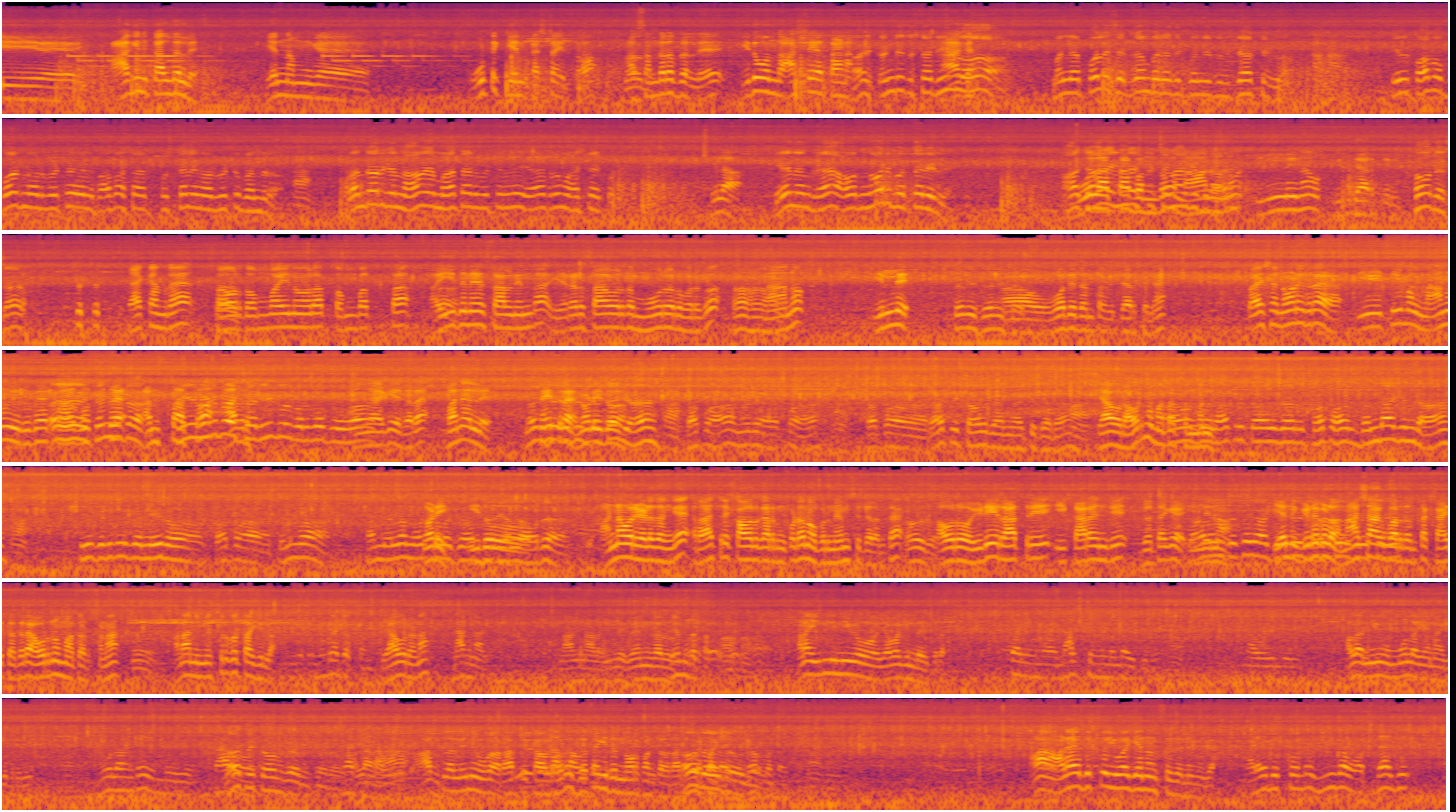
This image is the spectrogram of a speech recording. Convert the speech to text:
ಆಗಿನ ಕಾಲದಲ್ಲಿ ಏನು ನಮಗೆ ಊಟಕ್ಕೆ ಏನು ಕಷ್ಟ ಇತ್ತು ಆ ಸಂದರ್ಭದಲ್ಲಿ ಇದು ಒಂದು ಆಶ್ರಯ ತಾಣ. ಖಂಡಿತ ಸರ್ ಮೊನ್ನೆ ಪೊಲೀಸ್ ಎಕ್ಸಾಮ್ ಬರೆಯೋದಕ್ಕೆ ಬಂದಿದ್ದು ವಿದ್ಯಾರ್ಥಿಗಳು. ಇಲ್ಲಿ ಪಾಪ ಬೋರ್ಡ್ ನೋಡ್ಬಿಟ್ಟು ಇಲ್ಲಿ ಬಾಬಾ ಸಾಹೇಬ್ ಪುಸ್ತಕ ನೋಡ್ಬಿಟ್ಟು ಬಂದರು. ಬಂದವ್ರಿಗೆ ನಾವೇ ಮಾತಾಡಿಬಿಟ್ಟು ಇಲ್ಲಿ ಎರಡು ರೂಮ್ ಆಶ್ರಯ ಕೊಡ್ತೀವಿ ಇಲ್ಲ. ಏನಂದ್ರೆ ಅವ್ರು ನೋಡಿ ಬರ್ತಾರೆ ಇಲ್ಲಿ. ಆ ಜಾಗ ಮೂಲತಃ ಇನ್ನಷ್ಟು ಬಂದು ಚೆನ್ನಾಗಿದ್ರೆ- ನಾನು ಇಲ್ಲಿನ ವಿದ್ಯಾರ್ಥಿ ಹೌದಾ ಸರ್? ಯಾಕಂದ್ರೆ ಸಾವಿರದ ಒಂಬೈನೂರ ತೊಂಬತ್ತ ಐದನೇ ಸಾಲಿನಿಂದ ಎರಡು ಸಾವಿರದ ಮೂರರವರೆಗೂ ಹಾಂ ಹಾಂ. ನಾನು ಇಲ್ಲಿ ಸರಿ ಸರಿ ಓದಿದಂಥ ವಿದ್ಯಾರ್ಥಿನೇ. ಪ್ರಾಯಶಃ ನೋಡಿದ್ರೆ ಈ ಟೀಮಲ್ಲಿ ನಾನು ಇರಬೇಕು ಅಂತ ಅನ್ಸ್ತಾ ಈಗಲೂ ಬರ್ಬೇಕು ನೀವು. ಹಂಗಾಗಿ ಇದ್ದಾರೆ ಮನೆಯಲ್ಲಿ ಸ್ನೇಹಿತರೆ ನೋಡಿ ಇದು ಪಾಪ ನೋಡಿ ಅಪ್ಪ. ಪಾಪ ರಾತ್ರಿ ಕಾವಲುಗಾರನ ಹಾಕಿದ್ದಾರೆ. ಯಾವ್ರು? ಅವ್ರನ್ನ ಮಾತಾಡ್ತಾರೆ ರಾತ್ರಿ ಕಾವಲುಗಾರರು ಪಾಪ ಅವ್ರು ಬಂದಾಗಿಂದ ಈ ಗಿಡಗಳಿಗೆ ನೀರು ಪಾಪ ತುಂಬಾ ನೋಡಿ, ಇದು- ಅಣ್ಣವ್ರು ಹೇಳ್ದಂಗೆ ರಾತ್ರಿ ಕಾವಲುಗಾರನ ಕೂಡ ಒಬ್ರು ನೇಮಿಸಿದಾರಂತೆ ಹೌದು. ಅವರು ಇಡೀ ರಾತ್ರಿ ಈ ಕಾರಂಜಿ ಜೊತೆಗೆ ಇಲ್ಲಿನ ಏನು ಗಿಡಗಳು ನಾಶ ಆಗಬಾರ್ದು ಅಂತ ಕಾಯ್ತಾ ಇದ್ದಾರೆ ಅವ್ರನ್ನೂ ಮಾತಾಡ್ಸೋಣ. ಅಣ್ಣ ನಿಮ್ಮ ಹೆಸರು ಗೊತ್ತಾಗಿಲ್ಲ? ಯಾವ್ರಣ್ಣ ನಾಗನಾಳ. ನಾಗನಾಳ ಇಲ್ಲಿ ವೇಮಗಲ್. ಅಣ್ಣ ಇಲ್ಲಿ ನೀವು ಯಾವಾಗಿಂದ ಇದ್ದೀರಾ? ಸರ್ ನಾವು ನಾಲ್ಕು ತಿಂಗಳಿಂದ ಇದ್ದೀವಿ. ನಾವು ಇಲ್ಲಿ ಅಲ್ಲ ನೀವು ಮೂಲ ಏನಾಗಿದ್ರಿ? ನೀವು? ಮೂಲ ಅಂದರೆ ಇಲ್ಲಿ ರಾತ್ರಿ ಕಾವಲುಗಾರರು ಸರ್ ಅವ್ರು. ಅಲ್ಲ ಅಣ್ಣ ಹಾಸ್ಟೆಲಲ್ಲಿ ನೀವು ರಾತ್ರಿ ಕಾವಲವರು ಜೊತೆಗೆ ಇದನ್ನ ನೋಡ್ಕೊಂತವ್ರ ಹೌದು ಹೌದು ಹೌದು. ನೋಡ್ಕೊಂತ ಹಾಂ ಹಳೇದಕ್ಕೂ ಇವಾಗ ಏನು ಅನ್ಸ್ತದೆ ನಿಮಗೆ? ಹಳೇದಕ್ಕೂ ಅಂದರೆ ಈಗ ಹೊಸದಾಗಿ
